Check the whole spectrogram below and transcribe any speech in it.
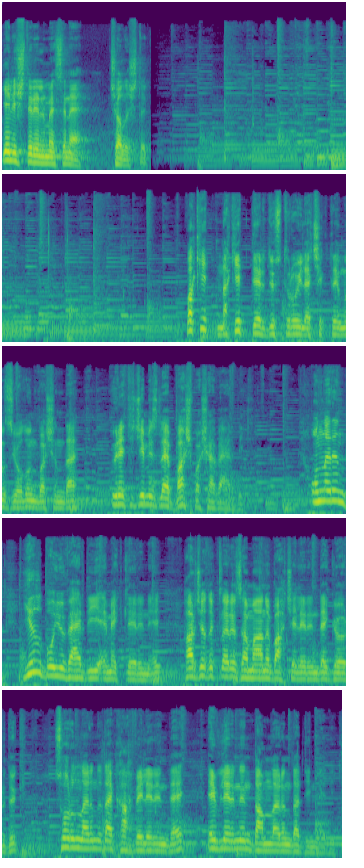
geliştirilmesine çalıştık. Vakit nakittir düsturuyla çıktığımız yolun başında üreticimizle baş başa verdik. Onların yıl boyu verdiği emeklerini, harcadıkları zamanı bahçelerinde gördük, sorunlarını da kahvelerinde, evlerinin damlarında dinledik.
